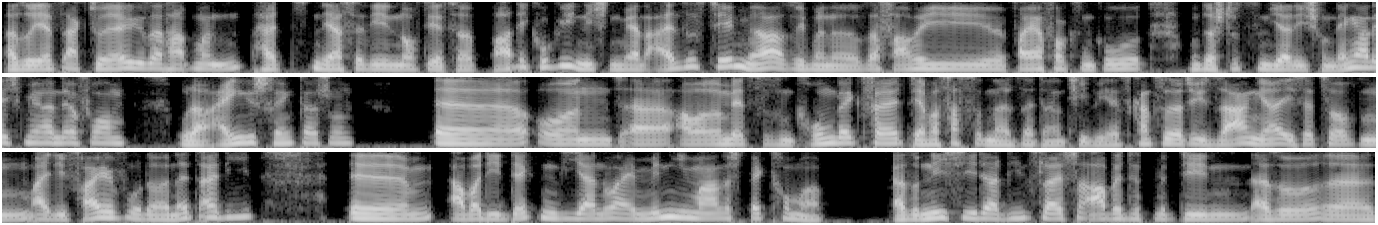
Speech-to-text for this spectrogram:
Also jetzt aktuell gesagt hat man halt in erster Linie noch die Third-Party-Cookie, nicht mehr ein Altsystem. Ja, also ich meine, Safari, Firefox und Co. unterstützen ja die schon länger nicht mehr in der Form oder eingeschränkter schon. Äh, und äh, aber wenn mir jetzt ein Chrome wegfällt, ja, was hast du denn als Alternative? Jetzt kannst du natürlich sagen, ja, ich setze auf ein ID5 oder NetID, ähm, aber die decken die ja nur ein minimales Spektrum ab. Also nicht jeder Dienstleister arbeitet mit denen, also äh,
